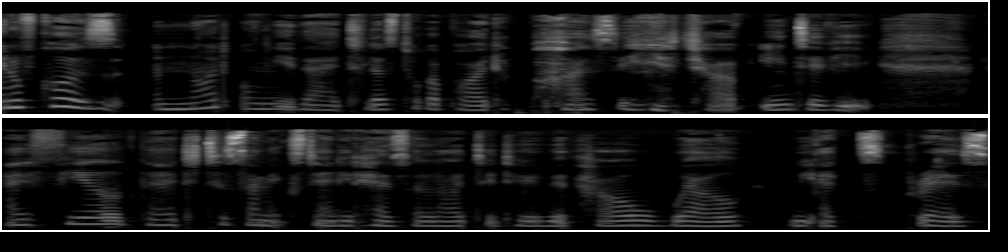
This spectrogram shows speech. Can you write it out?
and of course not only that let's talk about passing a job interview I feel that to some extent it has a lot to do with how well we express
